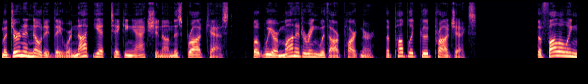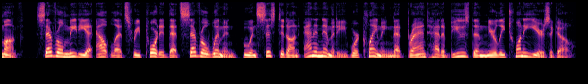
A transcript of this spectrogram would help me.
Moderna noted they were not yet taking action on this broadcast, but we are monitoring with our partner, the Public Good Projects. The following month, several media outlets reported that several women who insisted on anonymity were claiming that Brand had abused them nearly 20 years ago.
